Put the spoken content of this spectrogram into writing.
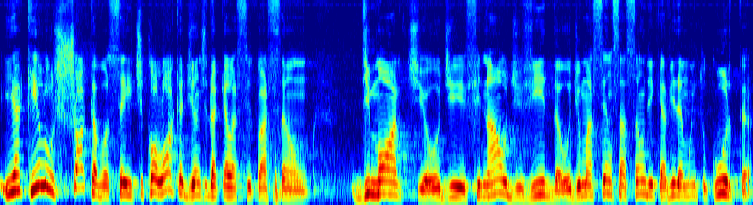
E aquilo choca você e te coloca diante daquela situação de morte ou de final de vida ou de uma sensação de que a vida é muito curta.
